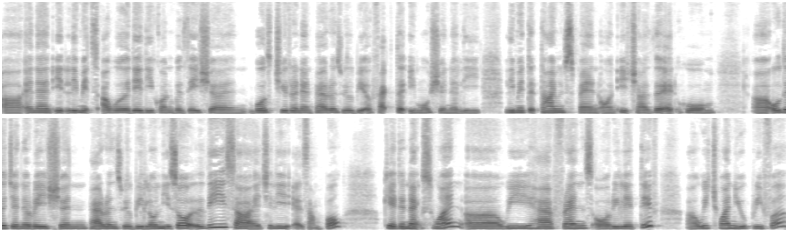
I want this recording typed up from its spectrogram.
uh, and then it limits our daily conversation. Both children and parents will be affected emotionally. Limited time spent on each other at home. Uh, older generation parents will be lonely. So these are actually example. Okay, the next one, uh, we have friends or relative. Uh, which one you prefer?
